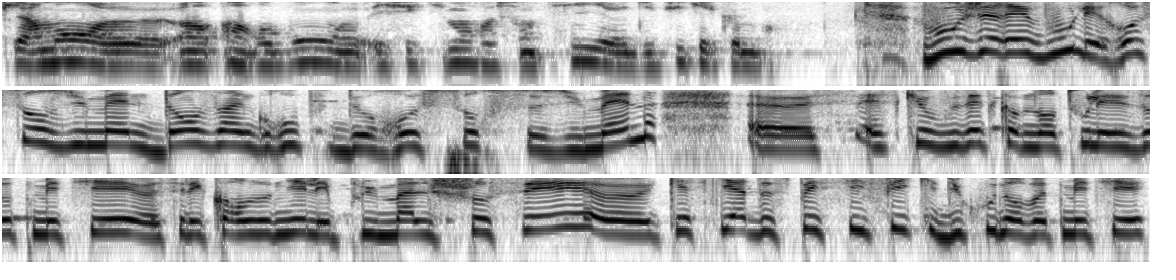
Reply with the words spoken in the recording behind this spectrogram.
clairement un, un, rebond effectivement ressenti depuis quelques mois. Vous gérez, vous, les ressources humaines dans un groupe de ressources humaines. Euh, est-ce que vous êtes comme dans tous les autres métiers, euh, c'est les cordonniers les plus mal chaussés euh, Qu'est-ce qu'il y a de spécifique, du coup, dans votre métier?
